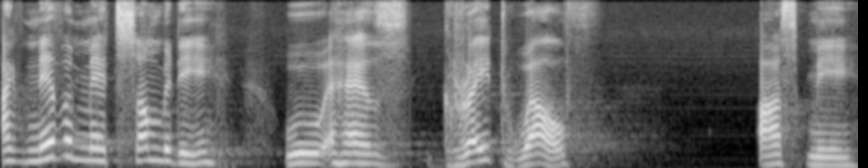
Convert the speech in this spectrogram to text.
I've never met somebody who has great wealth ask me,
